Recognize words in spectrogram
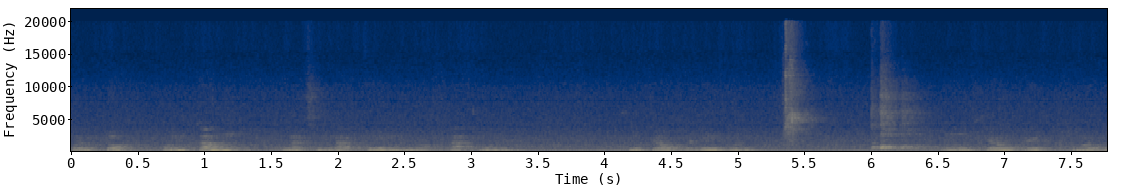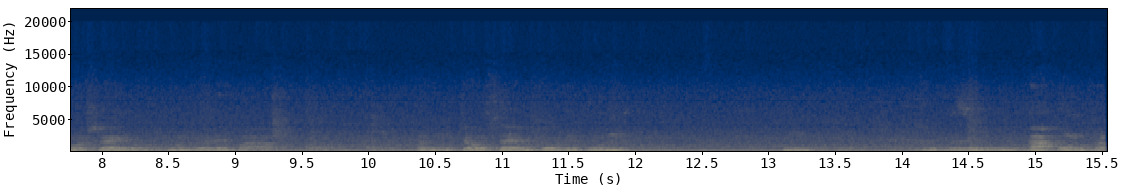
คนตกคนกรรมมัสิรับเองมันบอกพระอ งค์ที่เจ้าก็ได้บุญของเจ้าไปมาพูดใส่ก็มันก็ได้บาปขันเจ้าแซงโตได้บุญอืมก็ได้บุญพระองค์พระ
